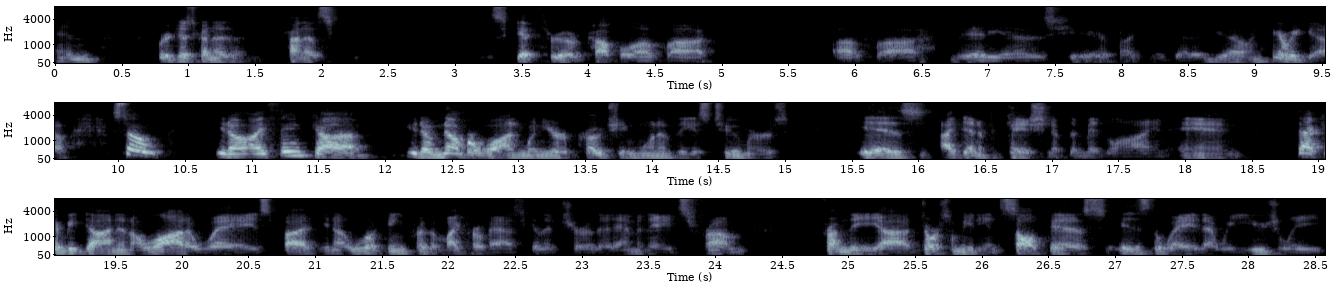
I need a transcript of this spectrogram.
And we're just going to kind of skip through a couple of, uh, of uh, videos here, if I can get it going. Here we go. So, you know, I think, uh, you know, number one, when you're approaching one of these tumors is identification of the midline. And that can be done in a lot of ways, but you know, looking for the microvasculature that emanates from from the uh, dorsal median sulcus is the way that we usually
